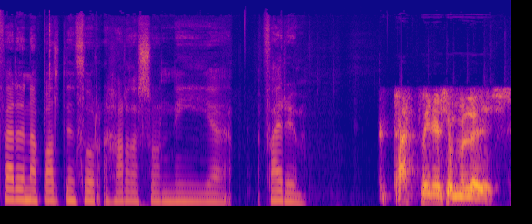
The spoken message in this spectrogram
ferðina Baldin Þór Harðarsson í uh, færum. Takk fyrir sem við lögist.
